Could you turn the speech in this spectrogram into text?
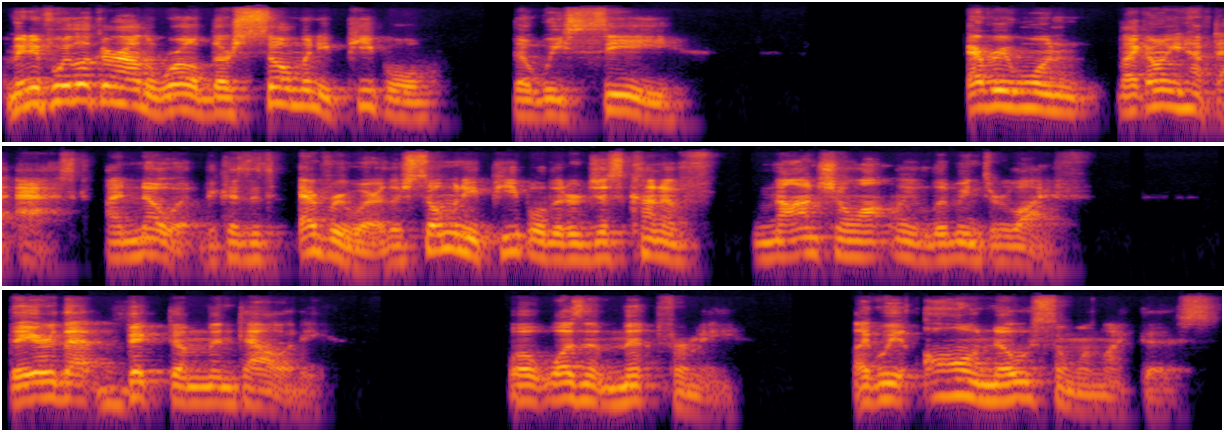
I mean, if we look around the world, there's so many people that we see. Everyone, like, I don't even have to ask. I know it because it's everywhere. There's so many people that are just kind of nonchalantly living through life. They are that victim mentality well, it wasn't meant for me. Like we all know someone like this.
